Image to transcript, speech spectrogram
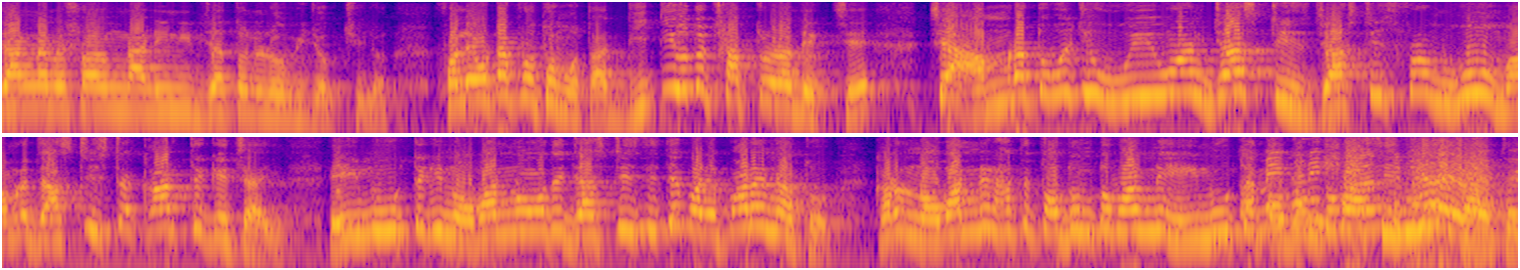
যার নামে স্বয়ং নারী নির্যাতনের অভিযোগ ছিল। ফলে ওটা প্রথমত। দ্বিতীয়ত ছাত্ররা দেখছে যে আমরা তো বলছি we want justice justice from hmm আমরা জাস্টিসটা কার থেকে চাই? এই মুহূর্তে কি নবান্ন আমাদের জাস্টিস দিতে পারে? পারে না তো। কারণ নবান্নের হাতে তদন্তভার নেই এই মুহূর্তে তদন্তভার সিবিআই এর হাতে।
